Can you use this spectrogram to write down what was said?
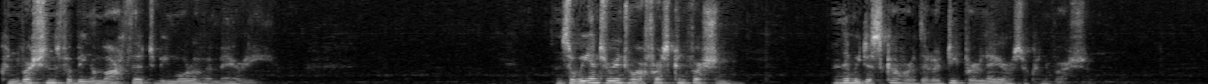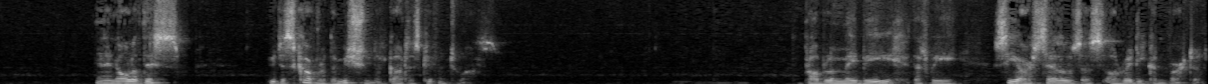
conversions from being a Martha to being more of a Mary. And so we enter into our first conversion, and then we discover there are deeper layers of conversion. And in all of this, we discover the mission that God has given to us. The problem may be that we see ourselves as already converted.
